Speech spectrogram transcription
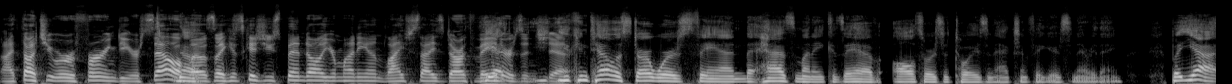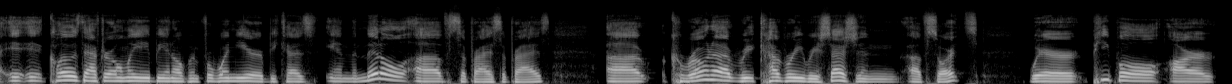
I thought you were referring to yourself. No. I was like, it's because you spend all your money on life-size Darth yeah, Vaders and shit. You can tell a Star Wars fan that has money because they have all sorts of toys and action figures and everything. But yeah, it, it closed after only being open for one year because in the middle of surprise, surprise, uh, Corona recovery recession of sorts, where people are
